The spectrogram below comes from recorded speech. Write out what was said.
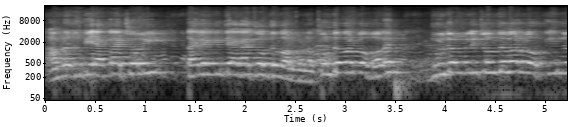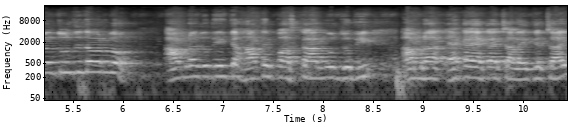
আমরা যদি একাই চলি তাহলে কিন্তু একা চলতে পারব না। চলতে পারব, বলেন? দুইজন মিলে চলতে পারব? তিনজন চলতে পারব? আমরা যদি এই যে হাতের পাঁচটা আঙুল যদি আমরা একা একা চালাইতে চাই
